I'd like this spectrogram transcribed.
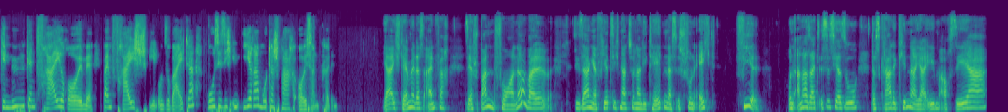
genügend Freiräume beim Freispiel und so weiter, wo sie sich in ihrer Muttersprache äußern können. Ja, ich stelle mir das einfach sehr spannend vor, ne? weil Sie sagen ja 40 Nationalitäten, das ist schon echt viel. Und andererseits ist es ja so, dass gerade Kinder ja eben auch sehr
